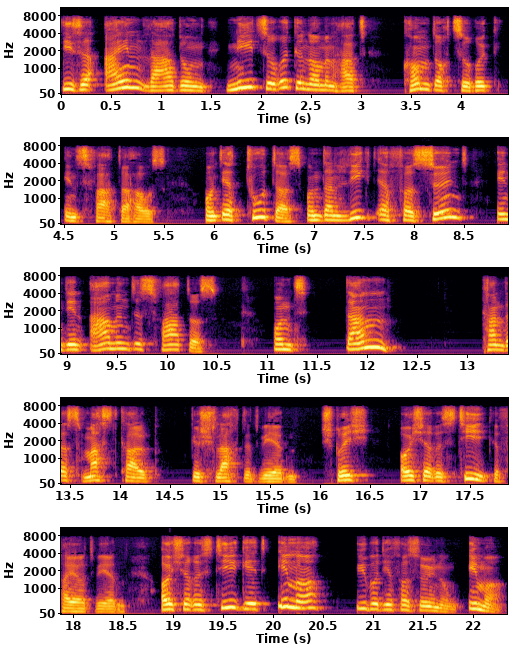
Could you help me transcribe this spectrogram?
diese Einladung nie zurückgenommen hat, komm doch zurück ins Vaterhaus. Und er tut das und dann liegt er versöhnt in den Armen des Vaters. Und dann kann das Mastkalb geschlachtet werden, sprich Eucharistie gefeiert werden. Eucharistie geht immer über die Versöhnung, immer.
